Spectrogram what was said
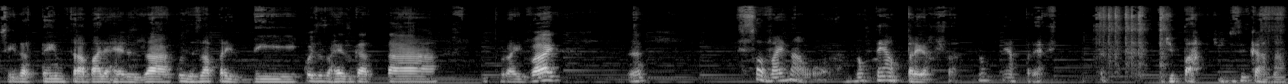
você ainda tem um trabalho a realizar, coisas a aprender, coisas a resgatar e por aí vai. Né? Só vai na hora. Não tenha pressa. Não tenha pressa de partir, desencarnar.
